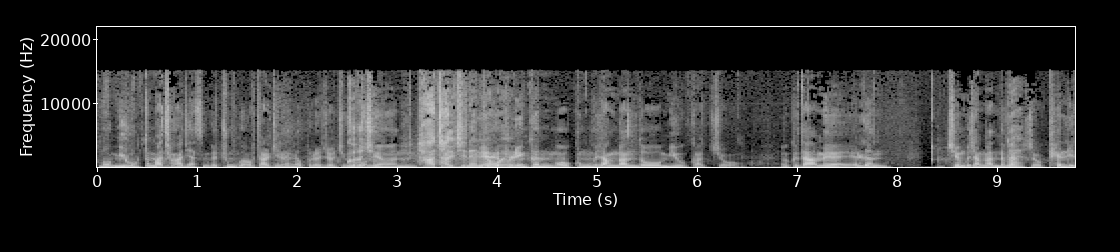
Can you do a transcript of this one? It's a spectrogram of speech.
뭐 미국도 마찬가지 않습니까? 중국하고 잘 지내려고 그러죠. 지금 그렇죠. 보면 다 잘 지내려고 예, 블링컨 뭐 국무장관도 미국 갔죠. 어, 그 다음에 앨런 재무장관도 네. 갔죠. 켈리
